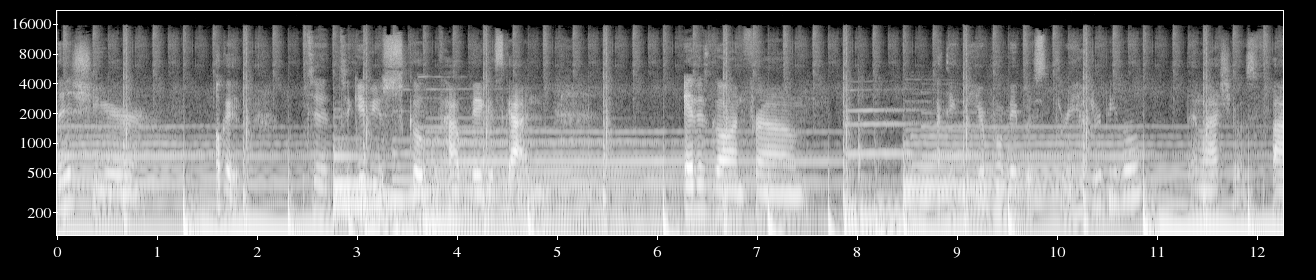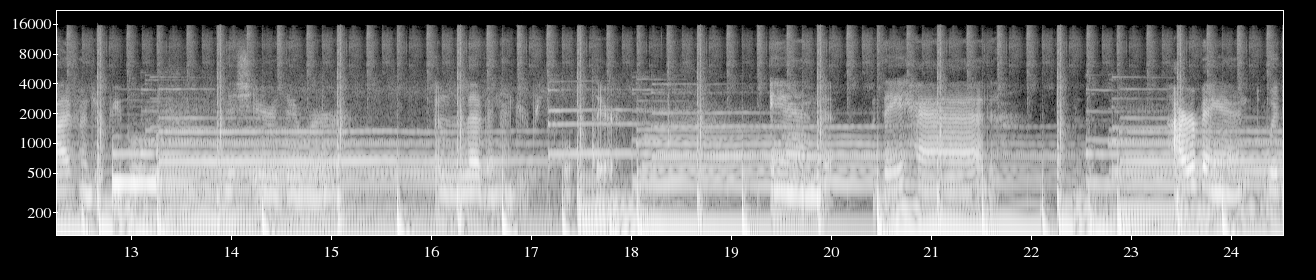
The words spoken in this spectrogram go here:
this year, okay, to, to give you a scope of how big it's gotten, it has gone from, Before it was 300 people, and last year was 500 people. This year there were 1,100 people there. And they had our band, which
